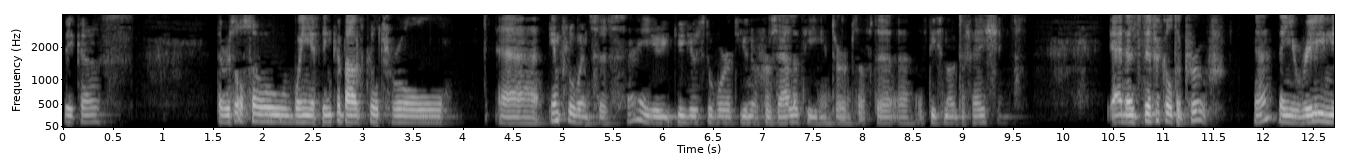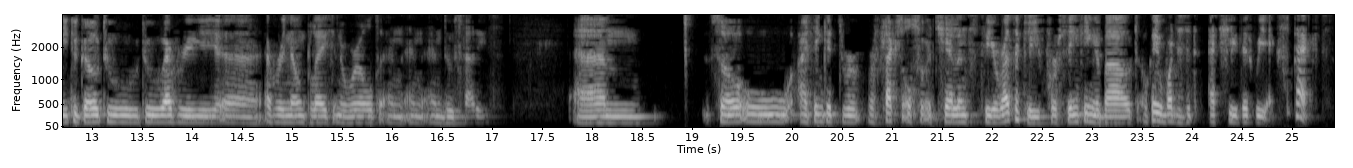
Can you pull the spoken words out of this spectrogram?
because there is also, when you think about cultural uh, influences, eh, you, you use the word universality in terms of the uh, of these motivations. Yeah, that's difficult to prove. Yeah, then you really need to go to to every uh, every known place in the world and and, and do studies. Um, so I think it re- reflects also a challenge theoretically for thinking about okay, what is it actually that we expect?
